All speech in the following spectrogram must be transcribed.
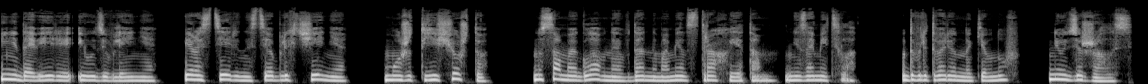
и недоверие, и удивление, и растерянность, и облегчение, Может, еще что? Но самое главное, в данный момент страха я там не заметила. Удовлетворенно кивнув, не удержалась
